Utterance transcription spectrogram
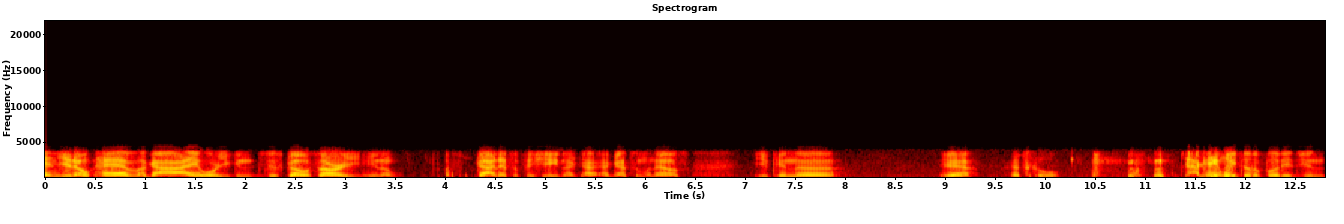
and you don't have a guy, or you can just go, sorry, you know, guy that's officiating, I, I, I got someone else. You can, uh yeah, that's cool. I can't wait till the footage and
